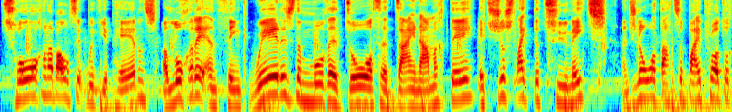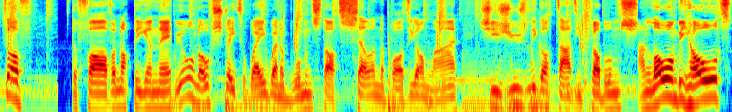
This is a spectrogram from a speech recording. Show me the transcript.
Talking about it with your parents, I look at it and think, where is the mother-daughter dynamic there? It's just like the two mates, and you know what that's a byproduct of? The father not being there. We all know straight away when a woman starts selling a body online, she's usually got daddy problems. And lo and behold,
